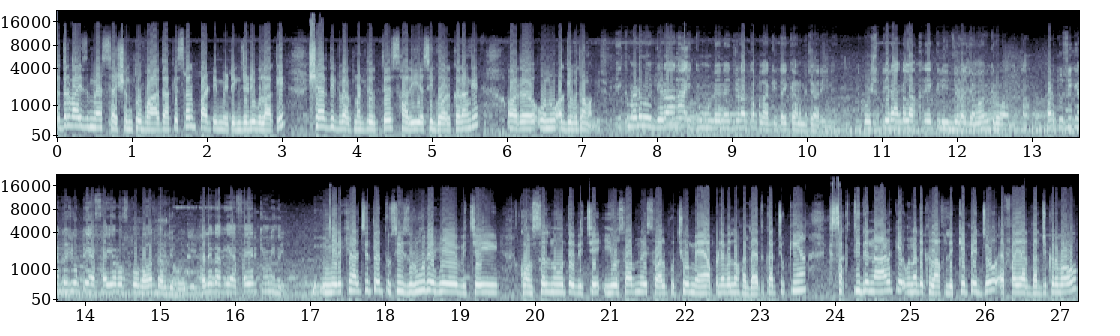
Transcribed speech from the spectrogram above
ਅਦਰਵਾਈਜ਼ ਮੈਂ ਸੈਸ਼ਨ ਤੋਂ ਬਾਅਦ ਆ ਕੇ ਸਰਬ ਪਾਰਟੀ ਮੀਟਿੰਗ ਜਿਹੜੀ ਬੁਲਾ ਕੇ ਸ਼ਹਿਰ ਦੀ ਡਿਵੈਲਪਮੈਂਟ ਦੇ ਉੱਤੇ ਸਾਰੀ ਅਸੀਂ ਗੌਰ ਕਰਾਂਗੇ ਔਰ ਉਹਨੂੰ ਅੱਗੇ ਵਧਾਵਾਂਗੇ। ਇੱਕ ਮੈਡਮ ਜਿਹੜਾ ਨਾ ਇੱਕ ਮੁੰਡੇ ਨੇ ਜਿਹੜਾ ਕਪਲਾ ਕੀਤਾ ਇੱਕ ਕਰਮਚਾਰੀ ਨੇ ਕੁਝ 13 ਕੁ ਲੱਖ ਦੇ ਕਰੀਬ ਜਿਹੜਾ ਜਮ੍ਹਾਂ ਵੀ ਕਰਵਾ ਦਿੱਤਾ। ਪਰ ਤੁਸੀਂ ਕਹਿੰਦੇ ਜੀ ਉਹ ਉੱਤੇ ਐਫ ਆਈ ਆਰ ਉਸ ਤੋਂ ਬਾਅਦ ਦਰਜ ਹੋਏਗੀ ਹਲੇ ਤੱਕ ਐਫ ਆਈ ਆਰ ਕਿਉਂ ਨਹੀਂ ਹੋਈ? ਮੇਰੇ ਖਿਆਲ 'ਚ ਤਾਂ ਤੁਸੀਂ ਜ਼ਰੂਰ ਇਹ ਵਿੱਚ ਹੀ ਕੌਂਸਲ ਨੂੰ ਤੇ ਵਿੱਚੇ ਈਓ ਸਾਹਿਬ ਨੂੰ ਇਹ ਸਵਾਲ ਪੁੱਛੋ। ਮੈਂ ਆਪਣੇ ਵੱਲੋਂ ਹਦਾਇਤ ਕਰ ਚੁੱਕੀ ਹਾਂ ਸਖਤੀ ਦੇ ਨਾਲ ਕਿ ਉਹਨਾਂ ਦੇ ਖਿਲਾਫ ਲਿਖ ਕੇ ਭੇਜੋ, ਐਫ ਆਈ ਆਰ ਦਰਜ ਕਰਵਾਓ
